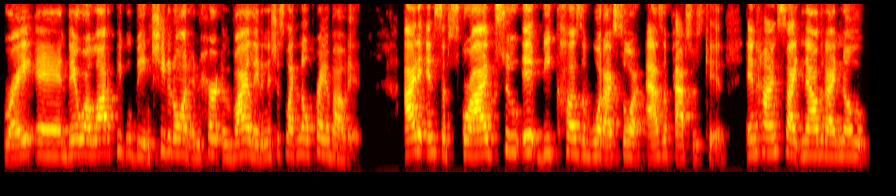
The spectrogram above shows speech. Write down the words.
right? And there were a lot of people being cheated on and hurt and violated. And it's just like, no, pray about it. I didn't subscribe to it because of what I saw as a pastor's kid. In hindsight, now that I know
